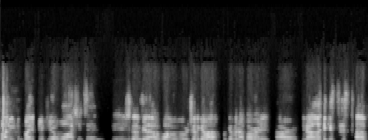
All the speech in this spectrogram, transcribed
but, but if you're Washington, you're just gonna be like, "Wow, are we just gonna give up? We're giving up already? All right." You know, like it's, it's tough.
